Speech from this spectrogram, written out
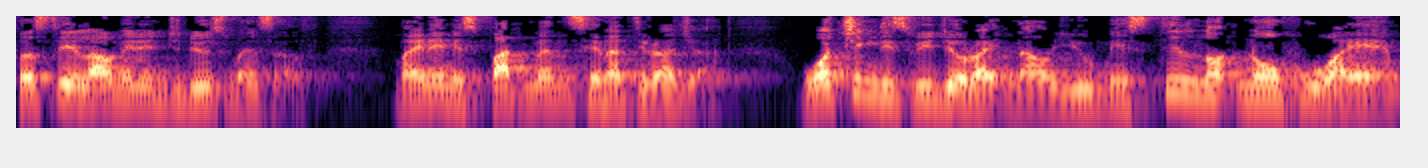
Firstly allow me to introduce myself. My name is Padman Senatiraja. Watching this video right now, you may still not know who I am,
